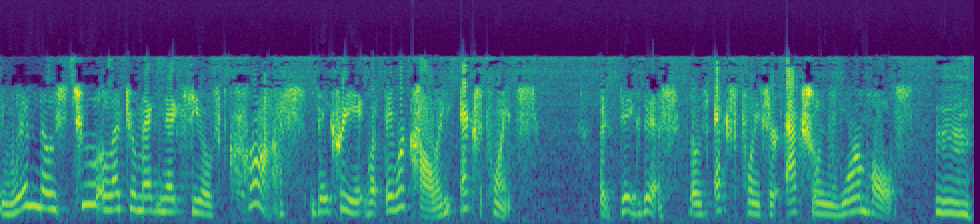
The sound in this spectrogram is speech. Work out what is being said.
When those two electromagnetic fields cross, they create what they were calling X points. But dig this, those X points are actually wormholes. Mm.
